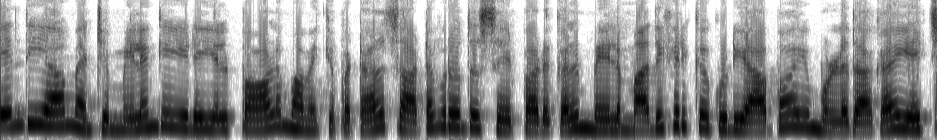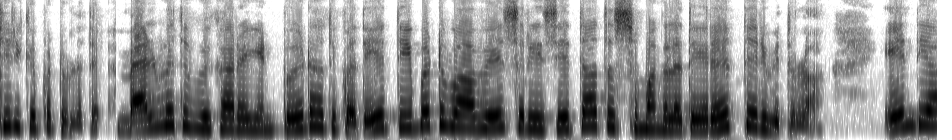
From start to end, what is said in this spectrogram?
இந்தியா மற்றும் இலங்கை இடையில் பாலம் அமைக்கப்பட்டால் சட்டவிரோத செயற்பாடுகள் மேலும் அதிகரிக்கக்கூடிய அபாயம் உள்ளதாக எச்சரிக்கப்பட்டுள்ளது. மெல்வது விகாரையின் பீடாதிபதி திபட்டுவாவே ஸ்ரீ சித்தார்த்த சுமங்கல தேரர் தெரிவித்துள்ளார். இந்தியா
